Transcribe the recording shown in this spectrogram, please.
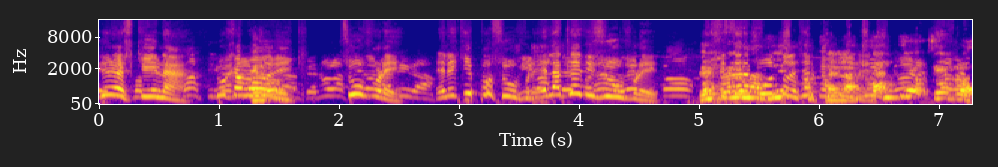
era esquina. Luka Modric. Sufre. El equipo sufre. El sufre. Atlético. Es Están Real a punto de ser contra el campeones. Atlante, ¿o qué, Está.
